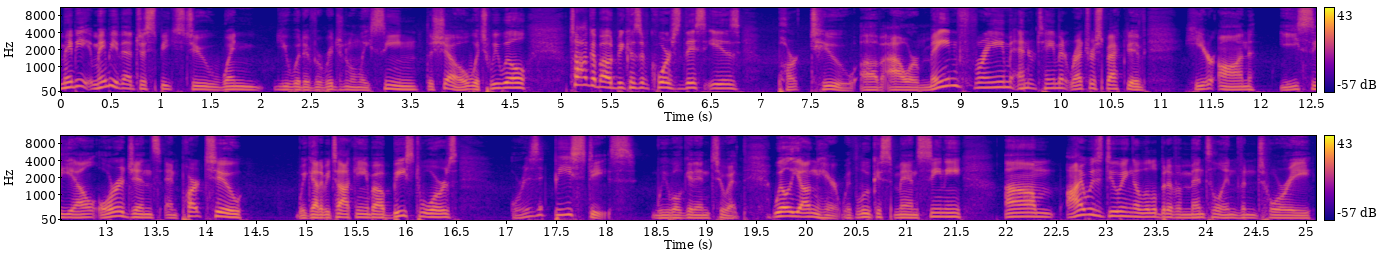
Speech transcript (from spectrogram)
maybe maybe that just speaks to when you would have originally seen the show, which we will talk about because, of course, this is part two of our mainframe entertainment retrospective here on ECL Origins. And part two, we got to be talking about Beast Wars, or is it Beasties? We will get into it. Will Young here with Lucas Mancini. Um, I was doing a little bit of a mental inventory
